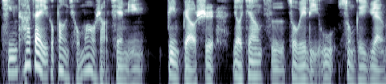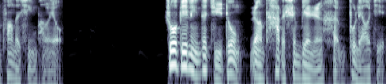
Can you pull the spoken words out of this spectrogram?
请他在一个棒球帽上签名，并表示要将此作为礼物送给远方的新朋友。卓别林的举动让他的身边人很不了解。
